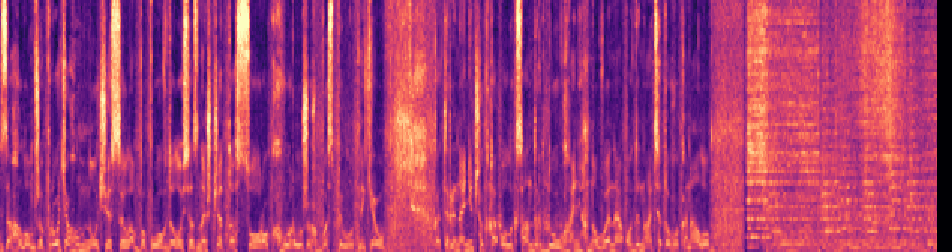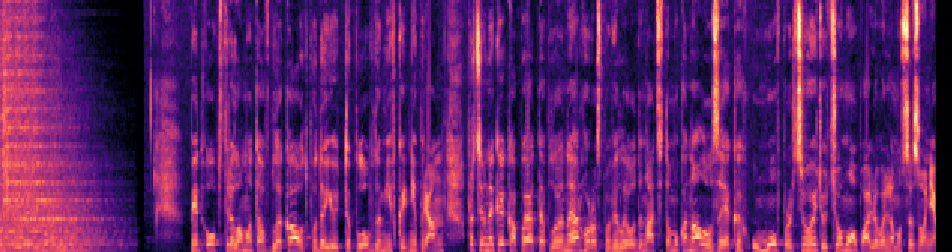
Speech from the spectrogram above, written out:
Загалом же протягом ночі силам ППО вдалося знищити 40 ворожих безпілотників. Катерина Нічок та Олександр Довгань. Новини 11 каналу. Під обстрілами та в блекаут подають тепло в домівки дніпрян. Працівники КП Теплоенерго розповіли 11 каналу, за яких умов працюють у цьому опалювальному сезоні.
